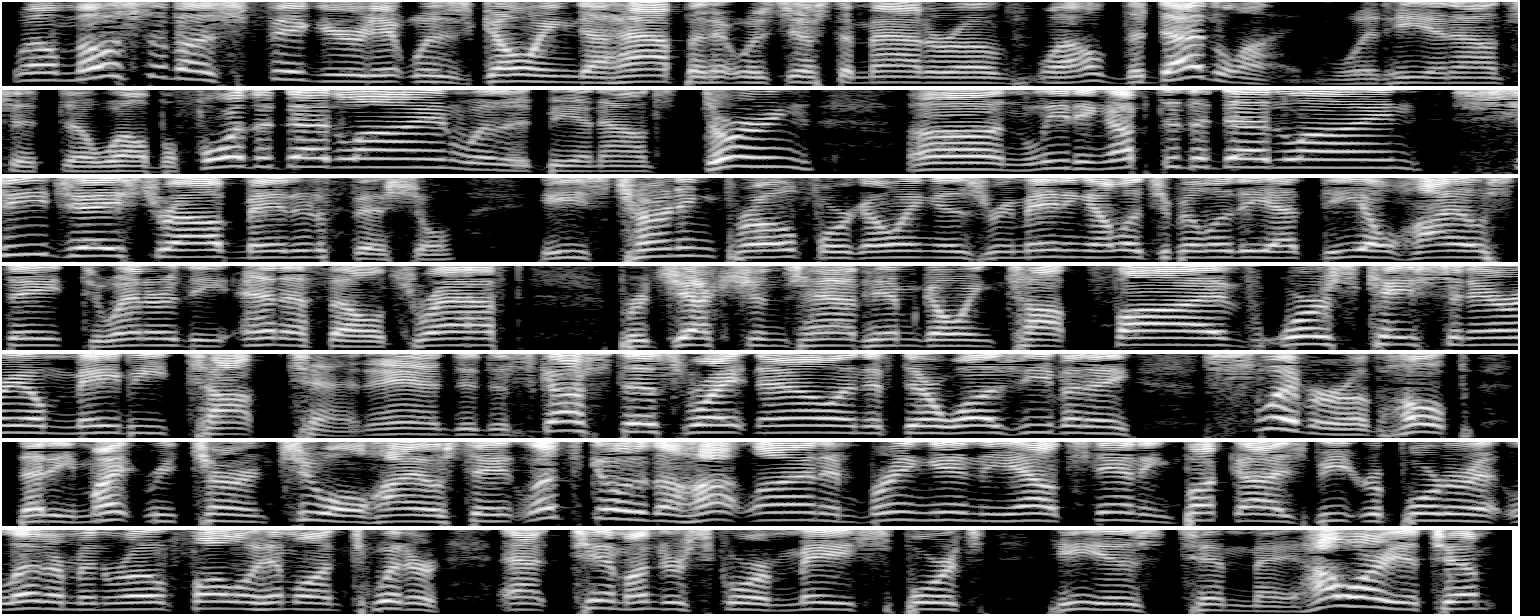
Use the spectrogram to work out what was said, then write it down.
Well, most of us figured it was going to happen. It was just a matter of, well, the deadline. Would he announce it uh, well before the deadline? Would it be announced during uh, and leading up to the deadline? CJ Stroud made it official. He's turning pro, foregoing his remaining eligibility at The Ohio State to enter the NFL draft. Projections have him going top five. Worst case scenario, maybe top 10. And to discuss this right now, and if there was even a sliver of hope that he might return to Ohio State, let's go to the hotline and bring in the outstanding Buckeyes beat reporter at Letterman Row. Follow him on Twitter at Tim underscore May Sports. He is Tim May. How are you, Tim?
